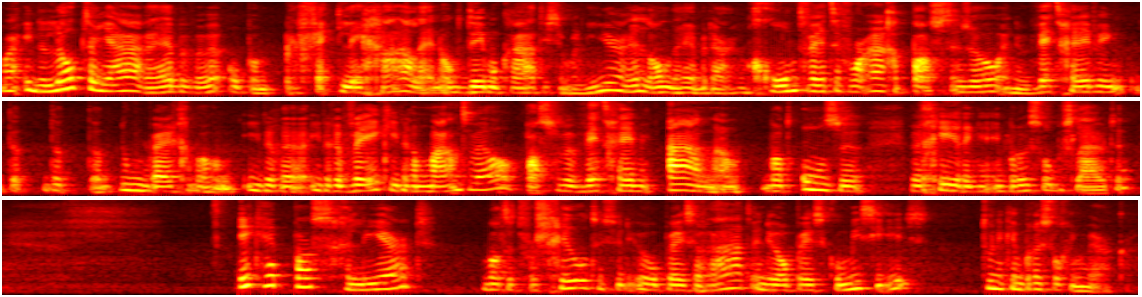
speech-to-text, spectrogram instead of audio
Maar in de loop der jaren hebben we op een perfect legale en ook democratische manier, hè, landen hebben daar hun grondwetten voor aangepast en zo, en hun wetgeving, dat, dat, dat doen wij gewoon iedere, iedere week, iedere maand wel. Passen we wetgeving aan aan wat onze regeringen in Brussel besluiten. Ik heb pas geleerd wat het verschil tussen de Europese Raad en de Europese Commissie is toen ik in Brussel ging werken.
